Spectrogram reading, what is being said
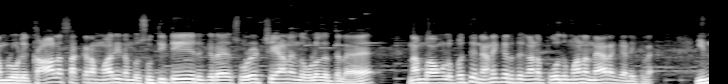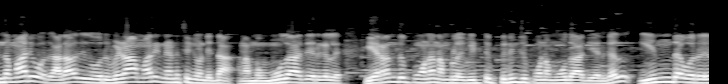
நம்மளுடைய கால சக்கரம் மாதிரி நம்ம சுற்றிட்டே இருக்கிற சுழற்சியான இந்த உலகத்தில் நம்ம அவங்கள பற்றி நினைக்கிறதுக்கான போதுமான நேரம் கிடைக்கல. இந்த மாதிரி ஒரு அதாவது இது ஒரு விழா மாதிரி நினச்சிக்க வேண்டியதுதான். நம்ம மூதாதையர்கள் இறந்து போன நம்மளை விட்டு பிரிஞ்சு போன மூதாதையர்கள் இந்த ஒரு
